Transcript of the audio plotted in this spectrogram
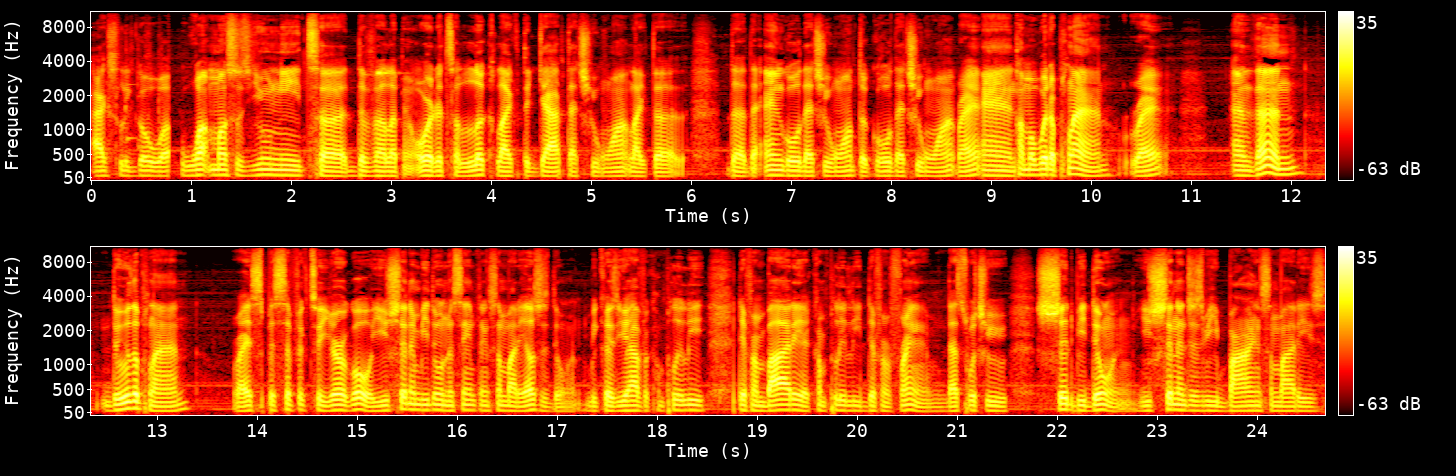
actually go up, what muscles you need to develop in order to look like the gap that you want, like the the the angle that you want, the goal that you want, right? And come up with a plan, right? And then do the plan right? Specific to your goal. You shouldn't be doing the same thing somebody else is doing because you have a completely different body, a completely different frame. That's what you should be doing. You shouldn't just be buying somebody's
